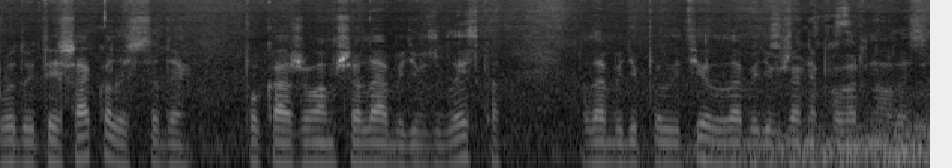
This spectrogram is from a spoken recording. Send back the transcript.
Буду йти ще колись сюди. Покажу вам ще лебедів зблизька. Лебеді полетіли, лебеді вже не повернулися.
